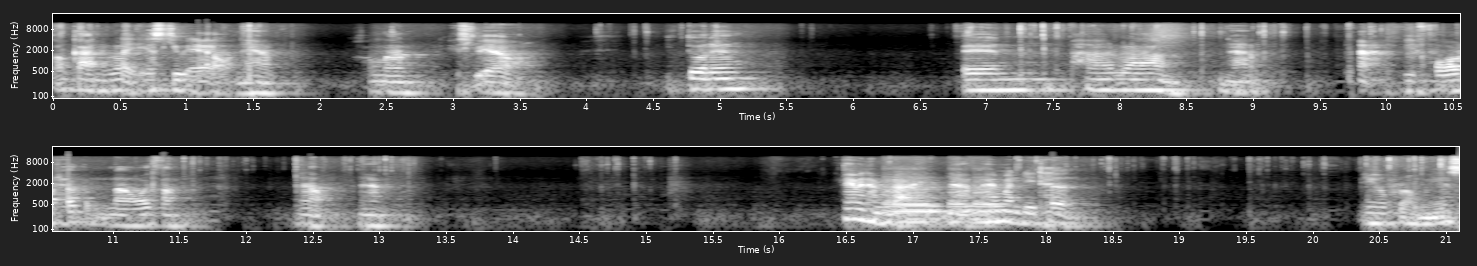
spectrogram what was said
ต้องการอะไร SQL นะครับ command SQL อีกตัวหนึ่งเป็น param นะครับอะ default เท่ากับ null ไว้ก่อน null นะครับให้มันทำอะไรนะครับให้มัน return new promise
